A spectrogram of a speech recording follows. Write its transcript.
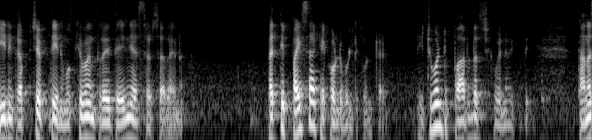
ఈయనకి అప్పచెప్తే ఈయన ముఖ్యమంత్రి అయితే ఏం చేస్తాడు సార్ ఆయన? ప్రతి పైసాకి అకౌంటబిలిటీ ఉంటాడు ఇటువంటి పారదర్శకమైన వ్యక్తి. తన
